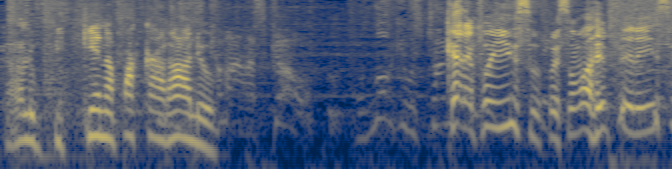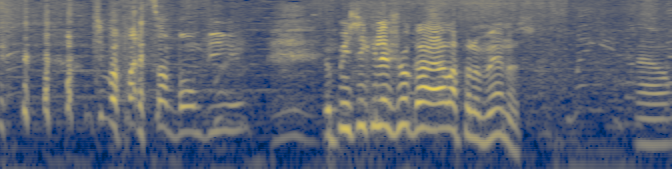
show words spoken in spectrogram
Caralho, pequena pra caralho. Cara, foi isso, foi só uma referência. tipo, aparece uma bombinha. Eu pensei que ele ia jogar ela, pelo menos. Não.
